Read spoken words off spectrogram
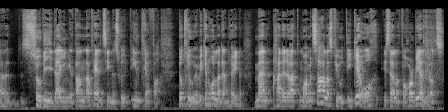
Uh, Såvida inget annat helt sinnessjukt inträffar. Då tror jag vi kan hålla den höjden. Men hade det varit Mohamed Salahs fot igår istället för Harvey Elliots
